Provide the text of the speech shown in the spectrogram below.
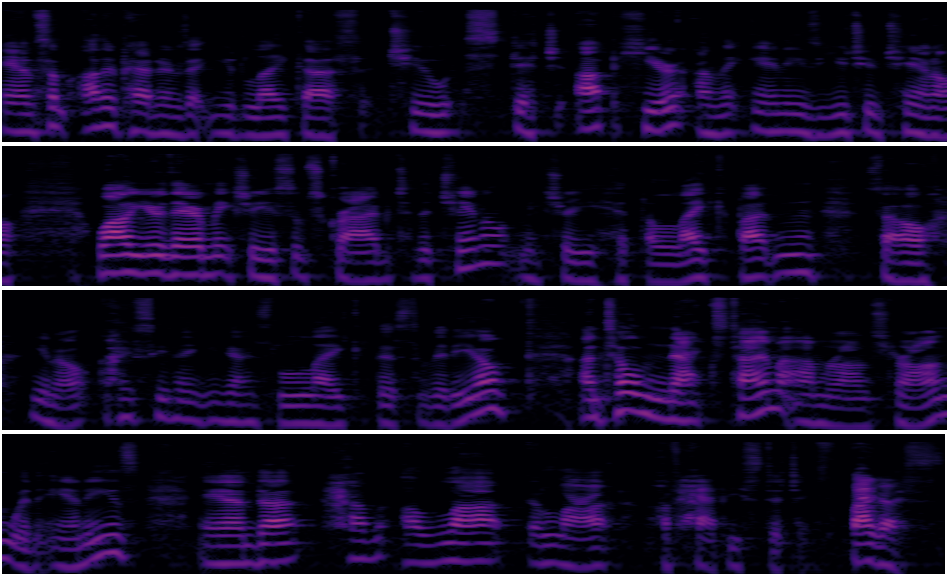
and some other patterns that you'd like us to stitch up here on the Annie's YouTube channel. While you're there, make sure you subscribe to the channel. Make sure you hit the like button so, you know, I see that you guys like this video. Until next time, I'm Rohn Strong with Annie's and uh, have a lot, a lot of happy stitching. Bye, guys.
